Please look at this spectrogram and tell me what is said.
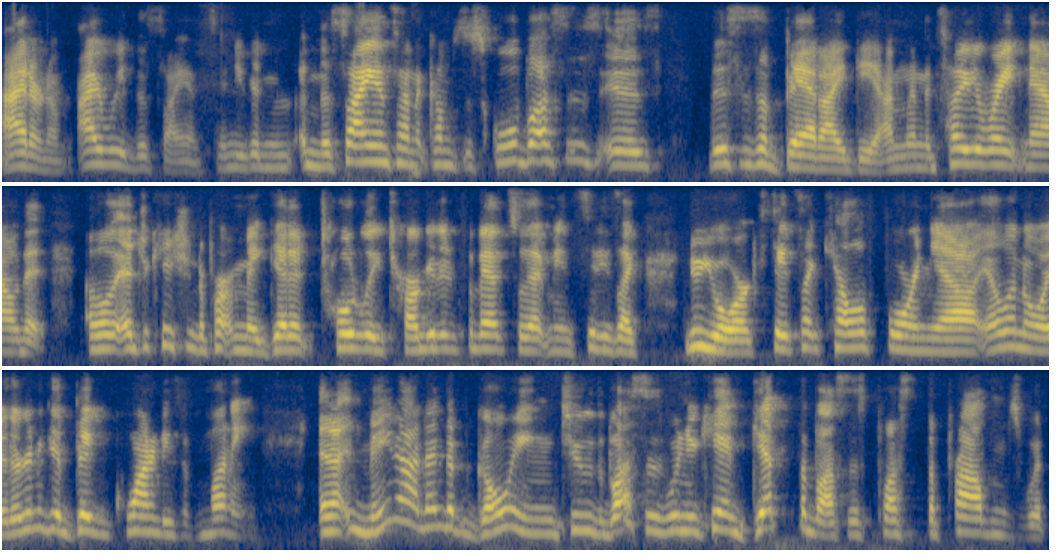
I don't know. I read the science, and you can. And the science when it comes to school buses is this is a bad idea. I'm going to tell you right now that although the education department may get it totally targeted for that, so that means cities like New York, states like California, Illinois, they're going to get big quantities of money. And it may not end up going to the buses when you can't get the buses, plus the problems with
